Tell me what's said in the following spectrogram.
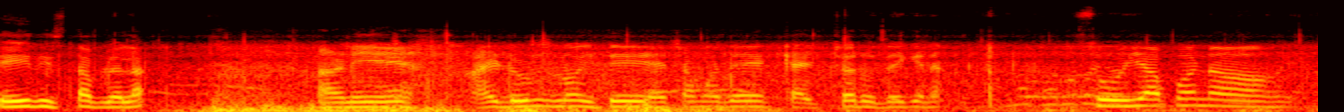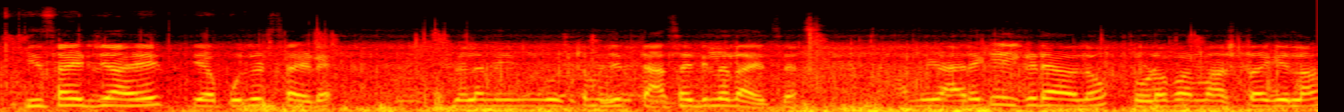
तेही दिसतं आपल्याला. आणि आय डोंट नो इथे ह्याच्यामध्ये कॅप्चर होते की नाही. सो ही आपण ही साईड जी आहे ती अपोजिट साईड आहे. आपल्याला मेन गोष्ट म्हणजे त्या साईडला जायचं आहे आम्ही डायरेक्टली इकडे आलो. थोडाफार नाश्ता केला.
